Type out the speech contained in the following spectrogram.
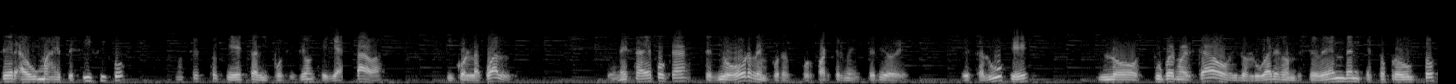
ser aún más específico ¿no es cierto?, que esta disposición que ya estaba y con la cual en esa época se dio orden por, por parte del Ministerio de, de Salud que los supermercados y los lugares donde se venden estos productos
